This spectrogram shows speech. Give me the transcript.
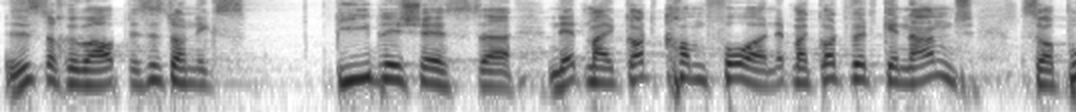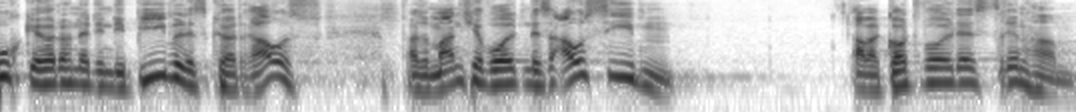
Es ist doch überhaupt, das ist doch nichts Biblisches. Nicht mal Gott kommt vor, nicht mal Gott wird genannt. So ein Buch gehört doch nicht in die Bibel, es gehört raus. Also manche wollten das aussieben, aber Gott wollte es drin haben.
